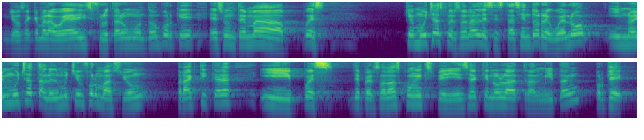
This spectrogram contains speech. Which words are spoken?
Yo sé que me la voy a disfrutar un montón porque es un tema, pues, que muchas personas les está haciendo revuelo y no hay mucha, tal vez mucha información práctica y pues de personas con experiencia que no la transmitan, porque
